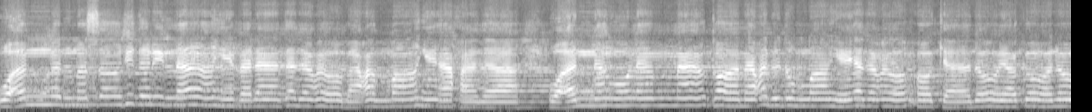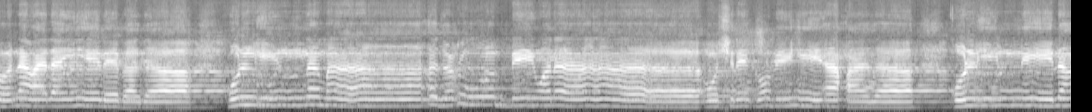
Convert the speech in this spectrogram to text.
وأن المساجد لله فلا تدعوا مع الله أحدا. وأنه لما قام عبد الله يدعوه كادوا يكونون عليه لبدا. قل إنما أدعو ربي ولا أشرك به أحدا. قل إني لا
